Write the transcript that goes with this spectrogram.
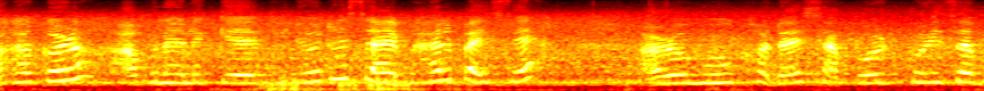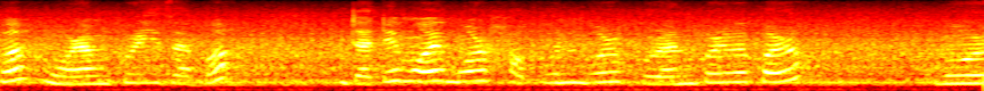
আশা কৰোঁ আপোনালোকে ভিডিঅ'টো চাই ভাল পাইছে আৰু মোক সদায় ছাপোৰ্ট কৰি যাব মৰম কৰি যাব যাতে মই মোৰ সপোনবোৰ পূৰণ কৰিব পাৰোঁ। মোৰ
